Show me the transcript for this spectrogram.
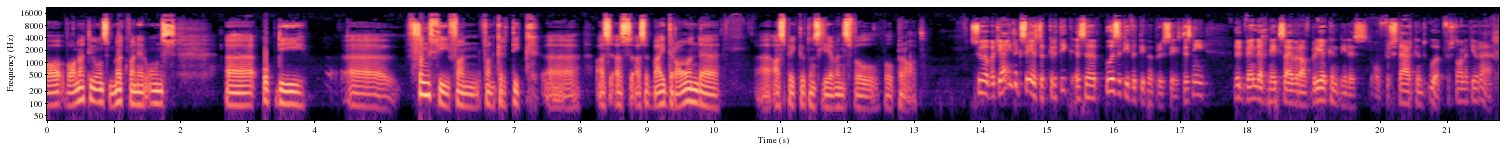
waar waarna toe ons mik wanneer ons uh op die uh funksie van van kritiek uh as as as 'n bydraende uh aspek tot ons lewens wil wil praat. So wat jy eintlik sê is dat kritiek is 'n positiewe tipe proses. Dis nie noodwendig net suiwer afbreekend nie, dis of versterkend ook. Verstaan ek jou reg?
